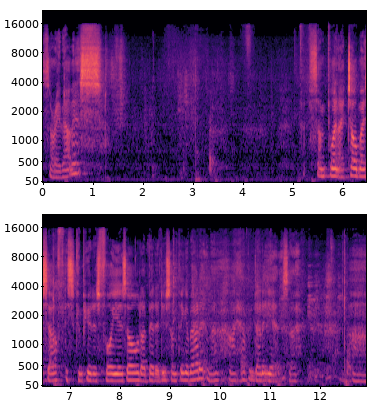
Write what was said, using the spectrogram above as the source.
Sorry about this. At some point I told myself this computer's four years old, I'd better do something about it, and I haven't done it yet. So. Um,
